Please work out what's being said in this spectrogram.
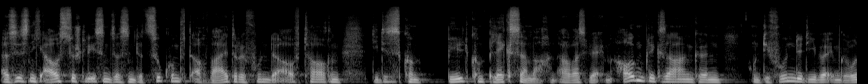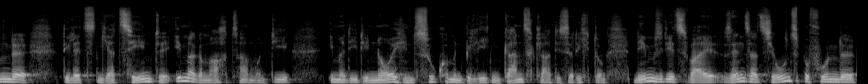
Also es ist nicht auszuschließen, dass in der Zukunft auch weitere Funde auftauchen, die dieses Bild komplexer machen. Aber was wir im Augenblick sagen können und die Funde, die wir im Grunde die letzten Jahrzehnte immer gemacht haben und die immer die, die neu hinzukommen, belegen ganz klar diese Richtung. Nehmen Sie die zwei Sensationsbefunde,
